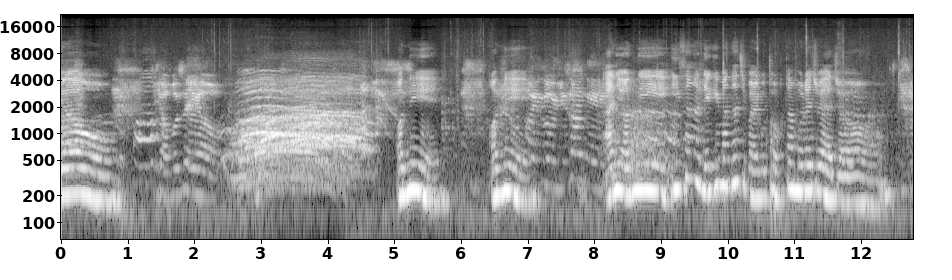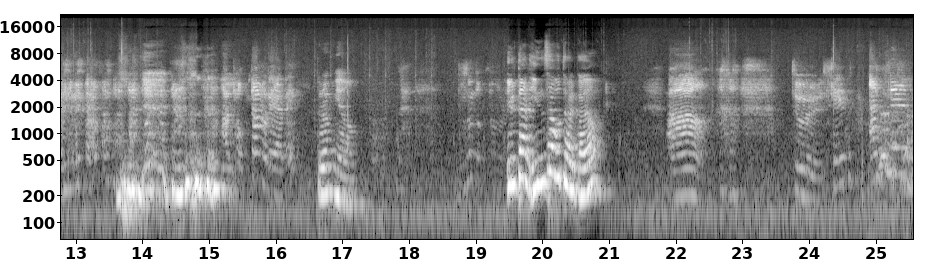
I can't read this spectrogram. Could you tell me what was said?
요 여보세요 언니 언니 아 이거 이상해 아니 언니 이상한 얘기만 하지 말고 덕담을 해줘야죠. 아 덕담을 해야 돼? 그럼요. 무슨 덕담을 해? 일단 인사부터 할까요? 아 둘 셋 안녕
